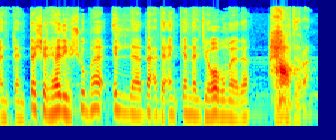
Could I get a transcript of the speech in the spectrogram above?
أن تنتشر هذه الشبهة إلا بعد أن كان الجواب ماذا؟ حاضرا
